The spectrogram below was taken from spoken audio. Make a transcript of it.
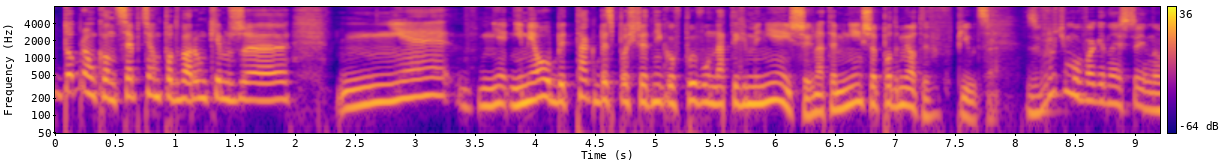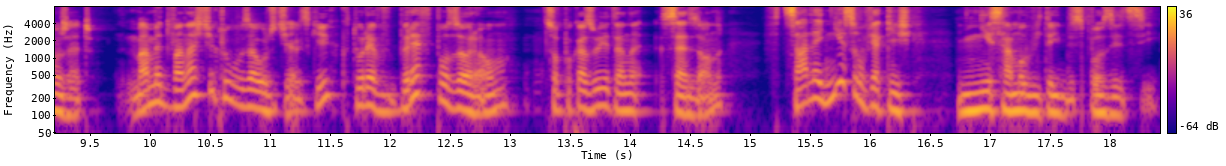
dobrą koncepcją pod warunkiem, że nie, nie, nie miałoby tak bezpośredniego wpływu na tych mniejszych, na te mniejsze podmioty w piłce. Zwróćmy uwagę na jeszcze jedną rzecz. Mamy 12 klubów założycielskich, które wbrew pozorom, co pokazuje ten sezon, wcale nie są w jakiejś niesamowitej dyspozycji.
